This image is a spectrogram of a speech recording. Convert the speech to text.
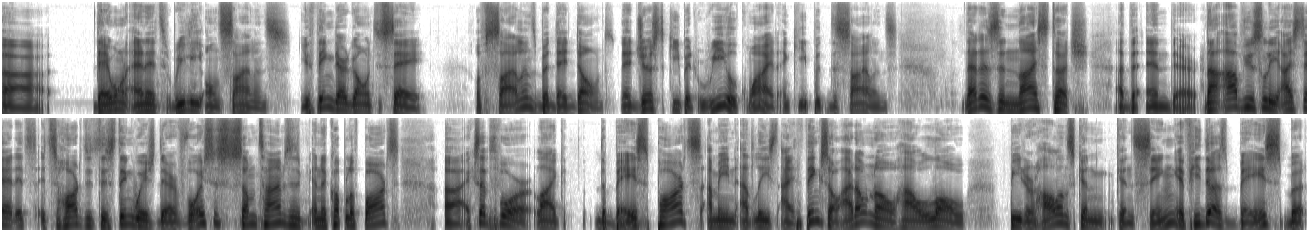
uh they want to end it really on silence. You think they're going to say of silence, but they don't. They just keep it real quiet and keep it the silence. That is a nice touch at the end there. Now, obviously, I said it's it's hard to distinguish their voices sometimes in, a couple of parts, uh, except for like the bass parts. I mean, at least I think so. I don't know how low Peter Hollens can can sing if he does bass, but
